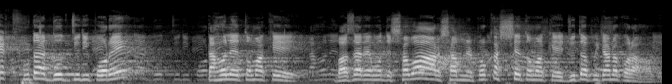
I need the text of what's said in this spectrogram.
এক ফুটার দুধ যদি পড়ে তাহলে তোমাকে বাজারের মধ্যে সবার সামনে প্রকাশ্যে তোমাকে জুতা পিটানো করা হবে।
